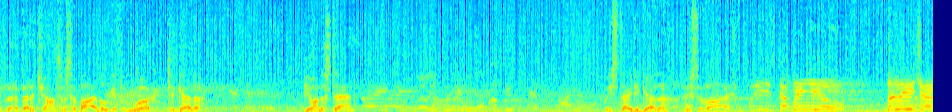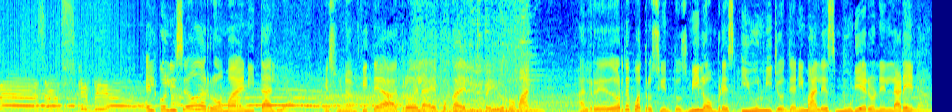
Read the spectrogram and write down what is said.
we've got a better chance of survival if we work together. You understand? We stay together, we survive. Pleased to bring you the Legionnaires of Scipio! El Coliseo de Roma en Italia es un anfiteatro de la época del Imperio Romano. Alrededor de 400.000 hombres y un millón de animales murieron en la arena.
